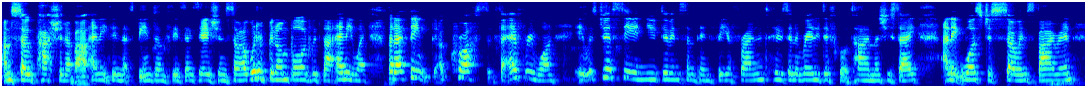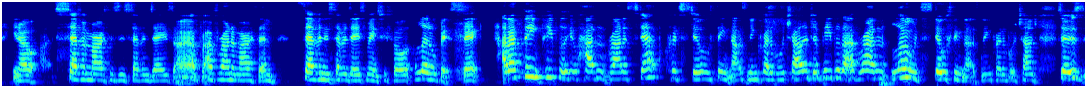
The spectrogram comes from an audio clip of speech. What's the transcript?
i'm so passionate about anything that's being done for the association so i would have been on board with that anyway. But i think across for everyone it was just seeing you doing something for your friend who's in a really difficult time as you say and it was just so inspiring. You know seven marathons in seven seven days. I've, I've run a marathon. Seven in seven days makes me feel a little bit sick. And I think people who hadn't ran a step could still think that was an incredible challenge. And people that have ran loads still think that's an incredible challenge. So it was,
